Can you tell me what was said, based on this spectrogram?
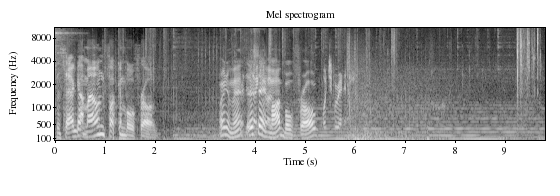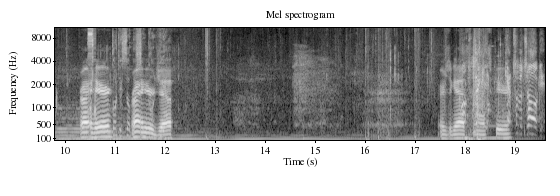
Since I got my own fucking bullfrog. Wait a minute. This ain't my bullfrog. Watch for enemy. Right here. Got a submachine Right here. Jeff. There's the gas mask here. Get to the target.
